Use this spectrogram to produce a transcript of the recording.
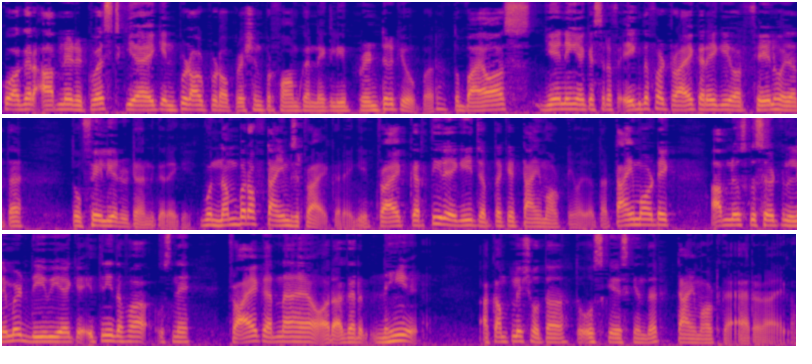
کو اگر آپ نے ریکویسٹ کیا ہے کہ ان پٹ آؤٹ پٹ آپریشن پرفارم کرنے کے لیے پرنٹر کے اوپر، تو بایوس یہ نہیں ہے کہ صرف ایک دفعہ ٹرائی کرے گی اور فیل ہو جاتا ہے، تو فیلئر ریٹرن کرے گی۔ وہ نمبر آف ٹائمز ٹرائی کرے گی۔ ٹرائی کرتی رہے گی جب تک کہ ٹائم آؤٹ نہیں ہو جاتا۔ ٹائم آؤٹ ایک، آپ نے اس کو سرٹن لمٹ دی ہوئی ہے کہ اتنی دفعہ اس نے ٹرائی کرنا ہے اور اگر نہیں اکمپلش ہوتا، تو اس کیس کے اندر ٹائم آؤٹ کا ایرر آئے گا۔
